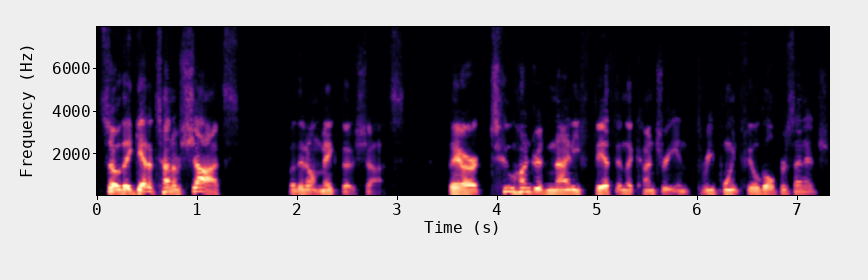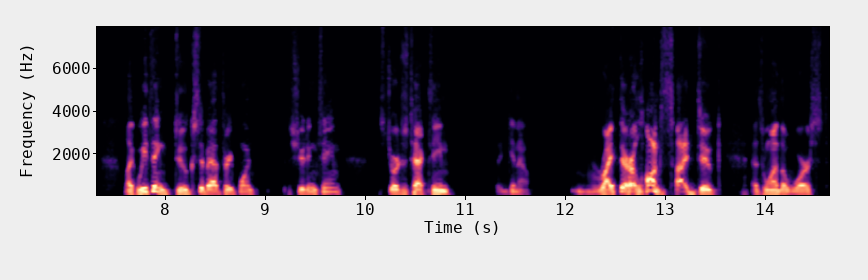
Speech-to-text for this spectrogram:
so they get a ton of shots, but they don't make those shots. They are 295th in the country in three point field goal percentage. Like we think Duke's a bad three point shooting team. This Georgia Tech team, you know, right there alongside Duke as one of the worst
